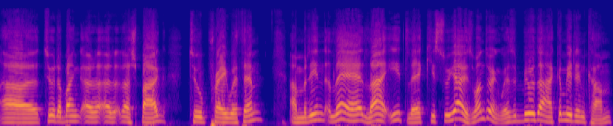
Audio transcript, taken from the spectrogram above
uh, to Rabban uh, uh, Rashbag to pray with him. Amrin le la it le kisuya. He's wondering where's Rabbi Yehuda? How come he didn't come?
